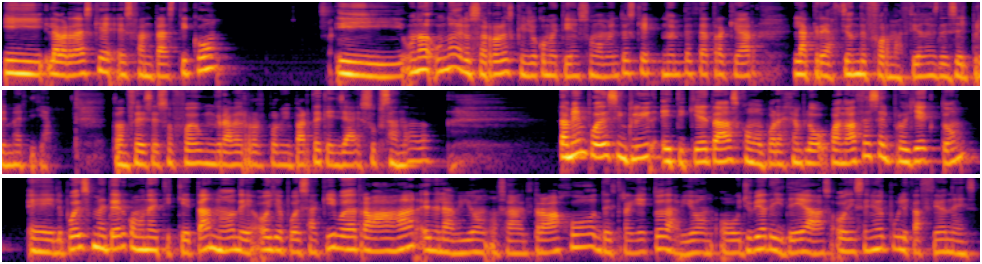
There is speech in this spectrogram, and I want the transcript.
Y la verdad es que es fantástico. Y uno, uno de los errores que yo cometí en su momento es que no empecé a traquear la creación de formaciones desde el primer día. Entonces eso fue un grave error por mi parte que ya he subsanado. También puedes incluir etiquetas como por ejemplo cuando haces el proyecto eh, le puedes meter como una etiqueta, ¿no? De, oye, pues aquí voy a trabajar en el avión, o sea, el trabajo del trayecto de avión, o lluvia de ideas, o diseño de publicaciones.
